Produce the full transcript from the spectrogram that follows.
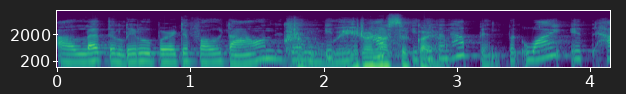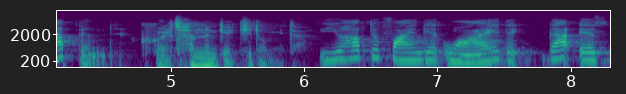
uh, let the little bird fall down, then 그럼 it, 왜 hap- it 일어났을까요? didn't happen. But why it happened? 그걸 찾는 게 기도입니다. You have to find it why. That, that is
